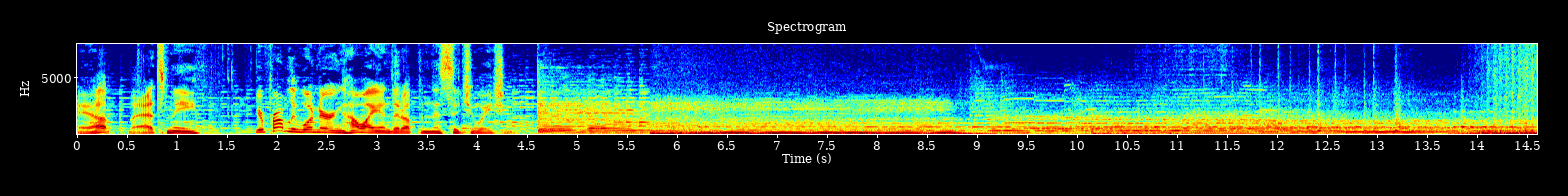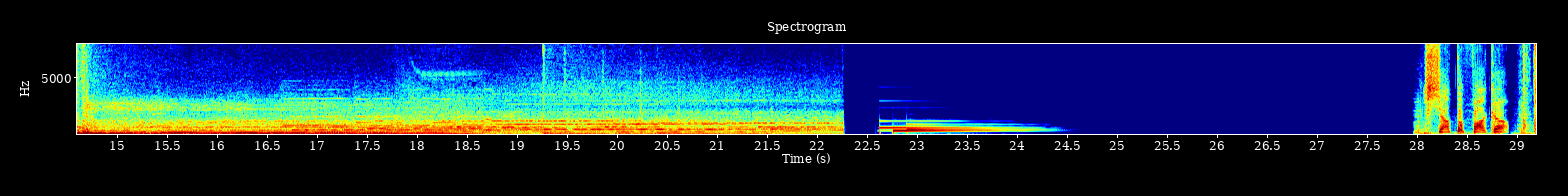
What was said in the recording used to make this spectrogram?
Yep, that's me. You're probably wondering how I ended up in this situation. Shut the fuck up.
